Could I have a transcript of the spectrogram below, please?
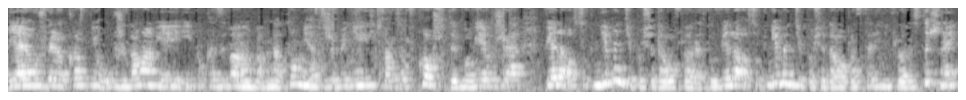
Ja ją już wielokrotnie używałam jej i pokazywałam Wam. Natomiast, żeby nie iść bardzo w koszty, bo wiem, że wiele osób nie będzie posiadało floretu, wiele osób nie będzie posiadało plasteliny florystycznej,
